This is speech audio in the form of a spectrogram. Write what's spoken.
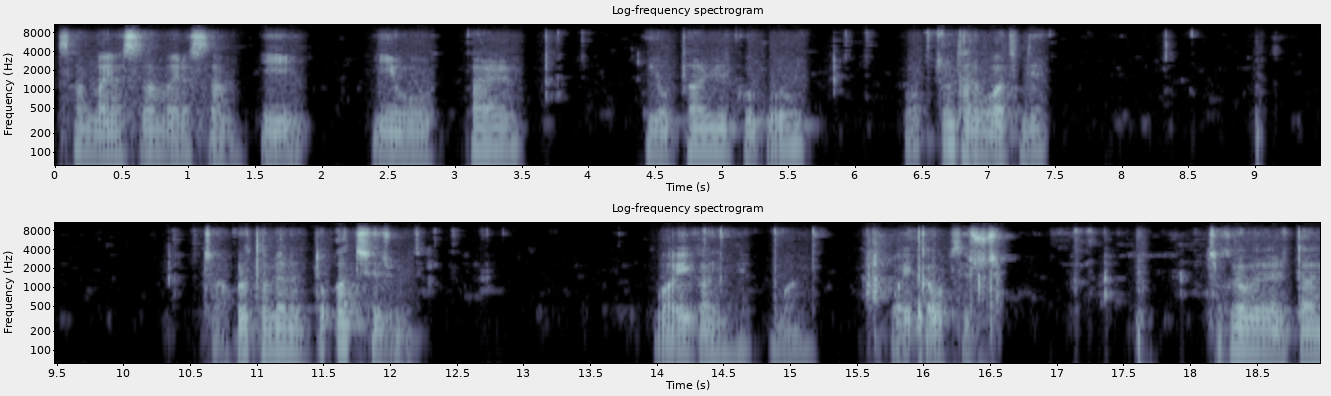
3 마이너스 3 마이너스 3 2 2 5 8 2 5 8 1 9 9 어? 좀 다른 것 같은데요? 자 그렇다면 똑같이 해줍니다. y가 있네요. y, y값 없애주죠. 자 그러면 일단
